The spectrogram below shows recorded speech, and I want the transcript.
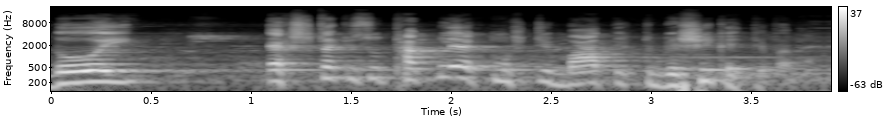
দই এক্সট্রা কিছু থাকলে এক মুষ্টি বাত একটু বেশি খাইতে পারে।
